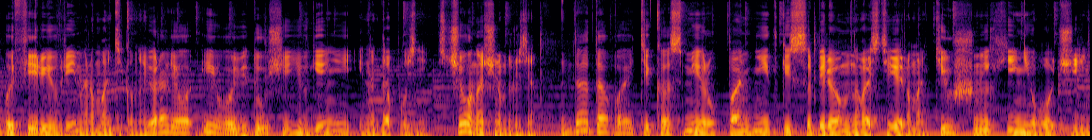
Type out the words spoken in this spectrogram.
в эфире «Время романтика» на ее радио и его ведущий Евгений, иногда поздний. С чего начнем, друзья? Да давайте-ка с миру по нитке соберем новостей романтичных и не очень.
